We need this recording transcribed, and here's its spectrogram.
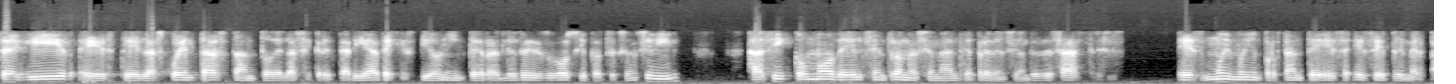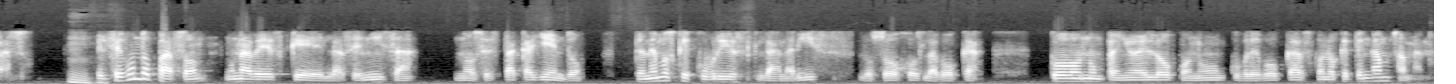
Seguir este, las cuentas tanto de la Secretaría de Gestión Integral de Riesgos y Protección Civil, así como del Centro Nacional de Prevención de Desastres. Es muy, muy importante ese, ese primer paso. El segundo paso, una vez que la ceniza nos está cayendo, tenemos que cubrir la nariz, los ojos, la boca con un pañuelo, con un cubrebocas, con lo que tengamos a mano.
